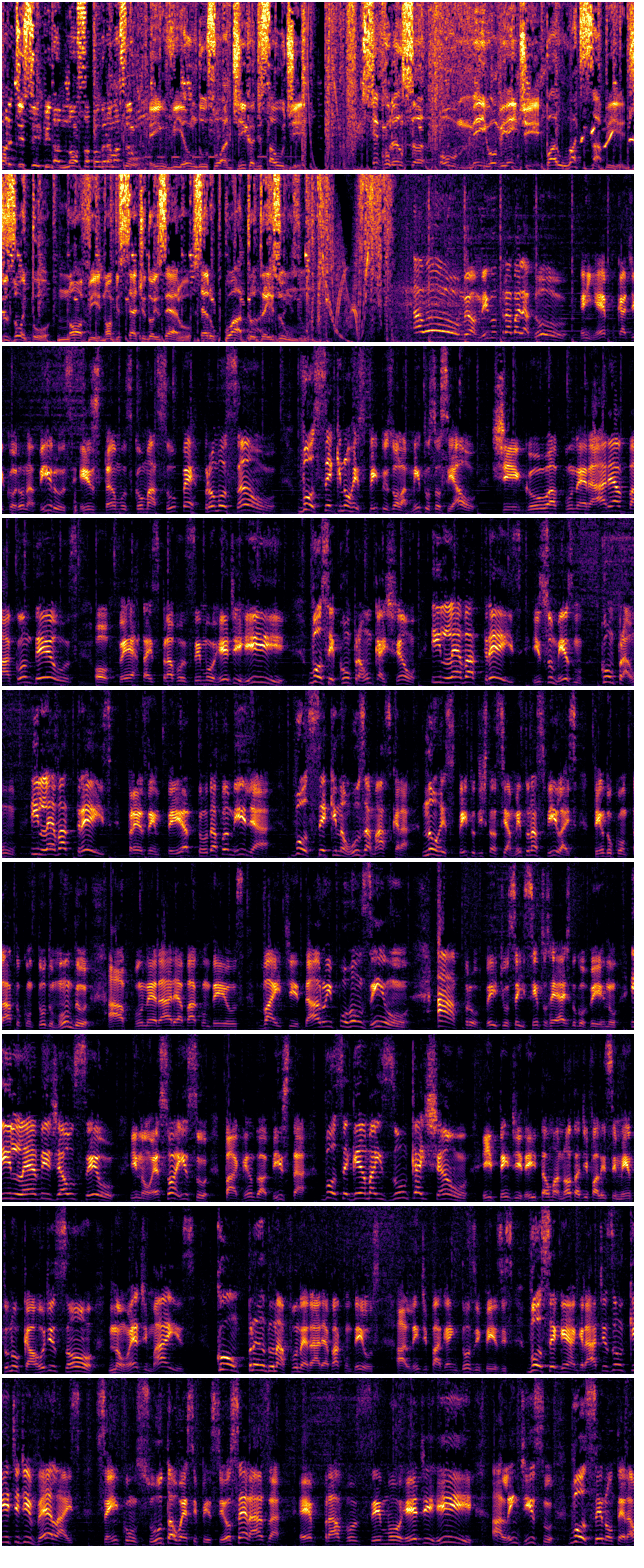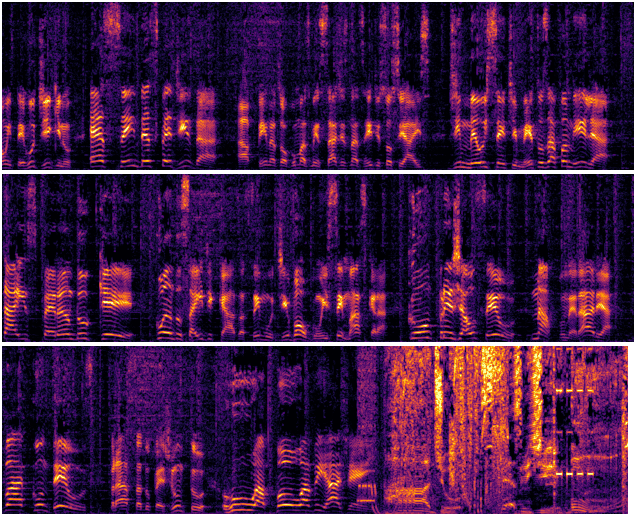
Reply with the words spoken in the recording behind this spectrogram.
Participe da nossa programação enviando sua dica de saúde, segurança ou meio ambiente para o WhatsApp 18 99720 0431. Alô, meu amigo trabalhador! Em época de coronavírus, estamos com uma super promoção. Você que não respeita o isolamento social, chegou a funerária Vá com Deus. Ofertas para você morrer de rir. Você compra um caixão e leva três. Isso mesmo, compra um e leva três. Presenteia toda a família. Você que não usa máscara, não respeita o distanciamento nas filas, tendo contato com todo mundo, a funerária Vá com Deus vai te dar um empurrãozinho. Aproveite os 600 reais do governo e leve já o seu. E não é só isso, pagando à vista, você ganha mais um caixão e tem direito a uma nota de falecimento no carro de som. Não é demais? Comprando na funerária Vá com Deus, além de pagar em 12 vezes, você ganha grátis um kit de velas, sem consulta ao SPC ou Serasa. É pra você morrer de rir. Além disso, você não terá um enterro digno. É sem despedida. Apenas algumas mensagens nas redes sociais de meus sentimentos à família. Tá esperando o quê? Quando sair de casa sem motivo algum e sem máscara, compre já o seu. Na funerária, Vá com Deus. Praça do Pé Junto, Rua Boa Viagem. Rádio Sesmit 1.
